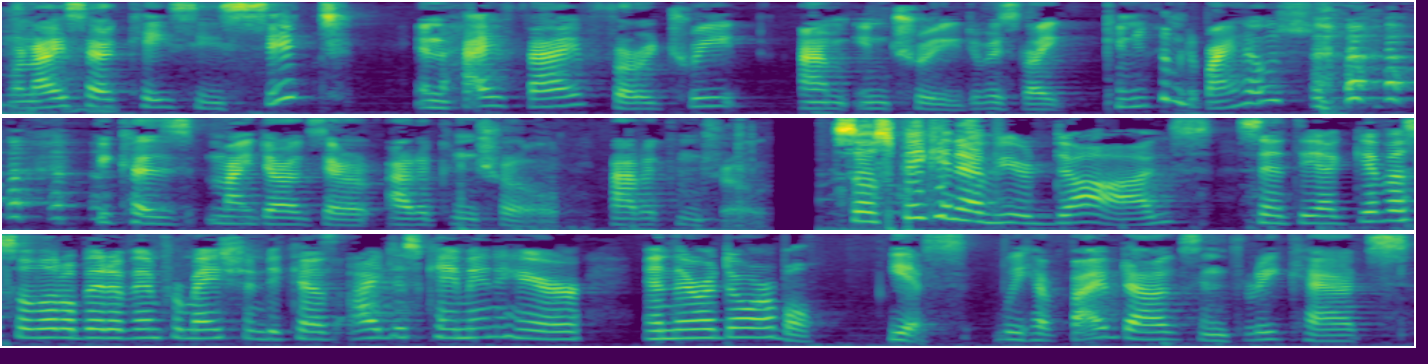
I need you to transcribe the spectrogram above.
when I saw Casey sit and high five for a treat, I'm intrigued. It was like, can you come to my house? because my dogs are out of control. Out of control. So, speaking of your dogs, Cynthia, give us a little bit of information because I just came in here and they're adorable. Yes, we have five dogs and three cats.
